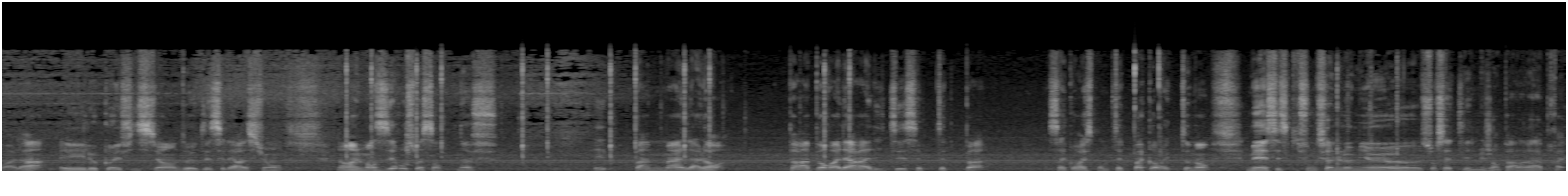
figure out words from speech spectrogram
Voilà. Et le coefficient de décélération, normalement 0,69 est pas mal. Alors, par rapport à la réalité, c'est peut-être pas ça correspond peut-être pas correctement, mais c'est ce qui fonctionne le mieux euh, sur cette ligne, mais j'en parlerai après.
